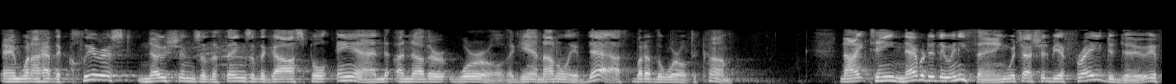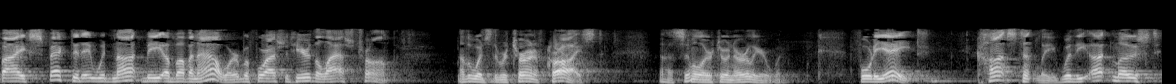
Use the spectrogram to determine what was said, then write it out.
and when I have the clearest notions of the things of the gospel and another world. Again, not only of death, but of the world to come. 19, never to do anything which I should be afraid to do if I expected it would not be above an hour before I should hear the last trump. In other words, the return of Christ, uh, similar to an earlier one. 48, constantly, with the utmost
